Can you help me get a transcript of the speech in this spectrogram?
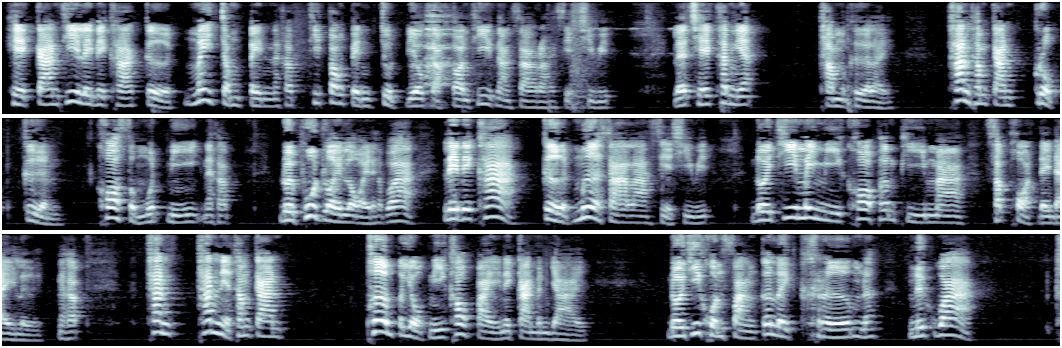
เหตุการณ์ที่เลเบคาเกิดไม่จำเป็นนะครับที่ต้องเป็นจุดเดียวกับตอนที่นางซารายเสียชีวิต และเช็คท่านเนี้ยทำคืออะไร ท่านทำการกรบเกลื่อนข้อสมมุตินี้นะครับ โดยพูดลอยๆนะครับว่าเลเบคาเกิดเมื่อซาราเสียชีวิต โดยที่ไม่มีข้อเพิ่มพีมาซัพพอร์ตใด ๆ เลยนะครับท่านท่านเนี่ยทำการเพิ่มประโยคนี้เข้าไปในการบรรยาย โดยที่คนฟังก็เลยเคลิ้มนะ นึกว่า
